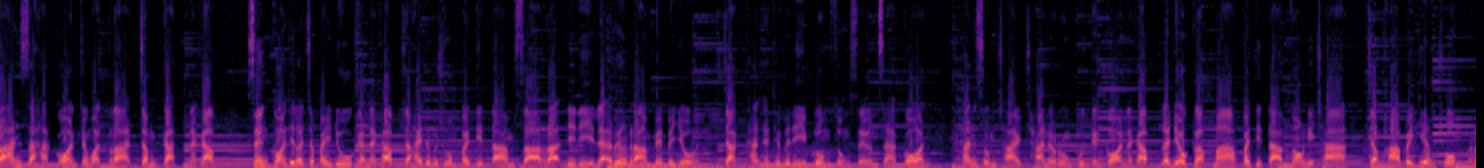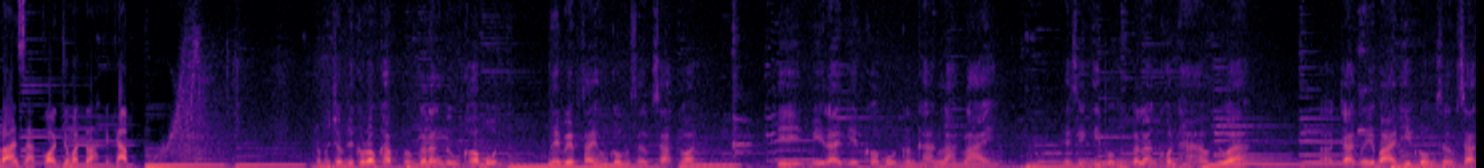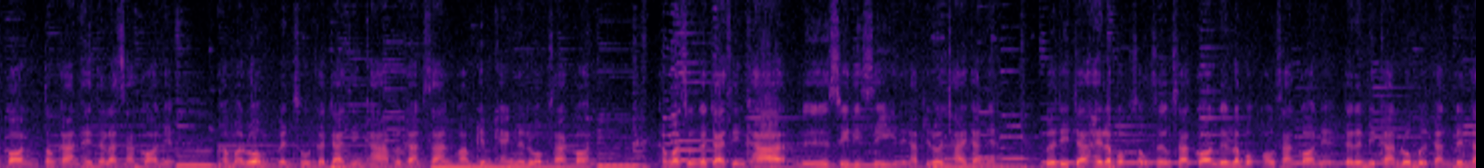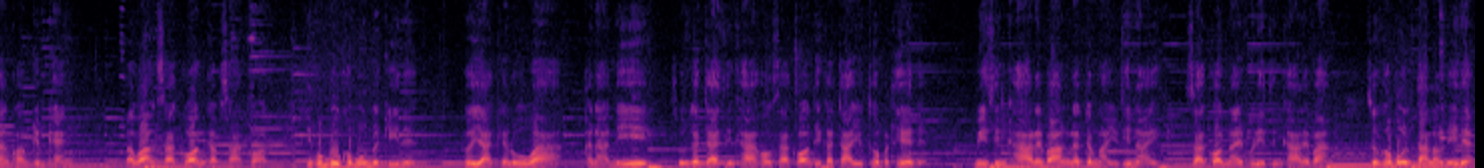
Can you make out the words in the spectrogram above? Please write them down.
ร้านสหกรณ์จังหวัดตราดจำกัดนะครับ ซึ่งก่อนที่เราจะไปดูกันนะครับ จะให้ท่านผู้ชมไปติดตามสาระดีๆ และเรื่องราวเป็นประโยชน์ จากท่านอธิบดีกรมส่งเสริมสหกรณ์ท่านสมชายชาญรงกุลกันก่อนนะครับ และเดี๋ยวกลับมาไปติดตามน้องนิชา จะพาไปเยี่ยมชม ร้านสหกรณ์จังหวัดตราดกันครับท่านผู้ชมที่เคารพครับ ผมกำลังดูข้อมูลในเว็บไซต์ของกรมเสริมสากลที่มีรายละเอียดข้อมูลค่อนข้างหลากหลาย สิ่งที่ผมกำลังค้นหาคือว่าจากนโยบายที่กรมเสริมสากลต้องการให้แต่ละสากลเนี่ยเข้ามาร่วมเป็นศูนย์กระจายสินค้า เพื่อการสร้างความเข้มแข็งในระบบสากลคำว่าศูนย์กระจายสินค้าหรือ CDC นะครับที่เราใช้กันเนี่ยเพื่อที่จะให้ระบบส่งเสริมสากลหรือระบบของสากลเนี่ยจะได้มีการร่วมมือกันด้วยสร้างความเข้มแข็ง ระหว่างสากลกับสากลที่ผมดูข้อมูลเมื่อกี้เนี่ยเพื่ออยากจะรู้ว่าขณะนี้ศูนย์กระจายสินค้าของสากลที่กระจายอยู่ทั่วประเทศเนี่ย มีสินค้าอะไรบ้าง และจำหน่ายอยู่ที่ไหนสากลไหนผลิตสินค้าอะไรบ้าง ซึ่งข้อมูลต่างเหล่านี้เนี่ย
